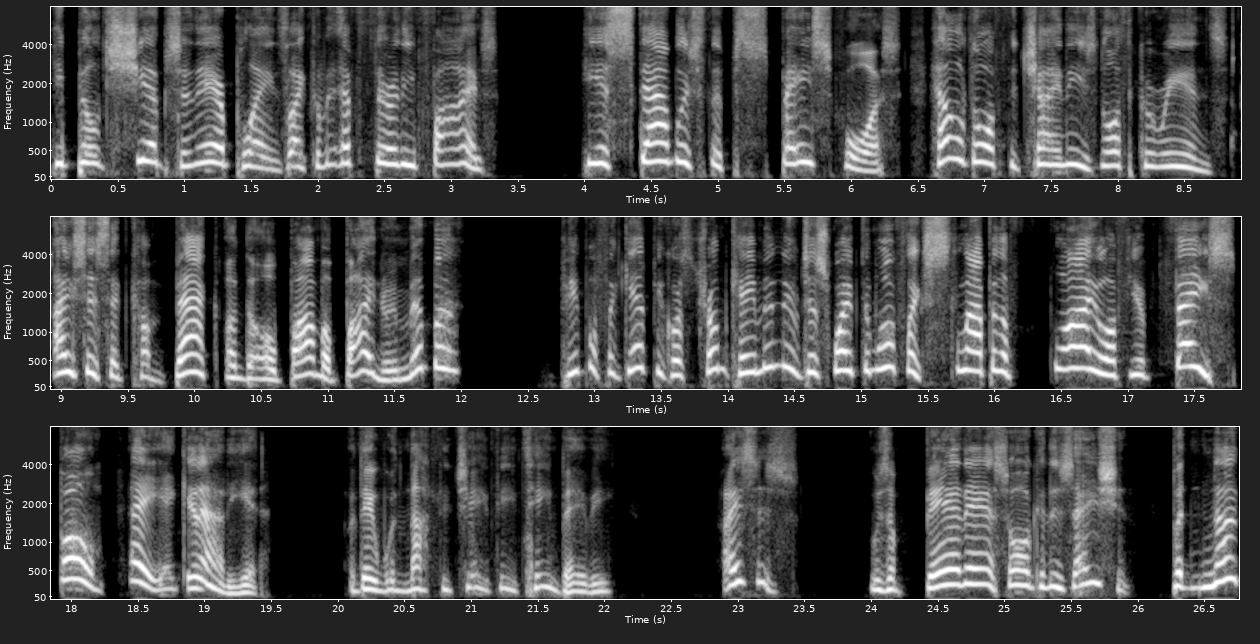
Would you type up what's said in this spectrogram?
He built ships and airplanes like the F 35s. He established the Space Force, held off the Chinese, North Koreans. ISIS had come back under Obama Biden. Remember? People forget because Trump came in and just wiped them off like slapping a fly off your face. Boom. Hey, get out of here. They were not the JV team, baby. ISIS was a badass organization, but not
